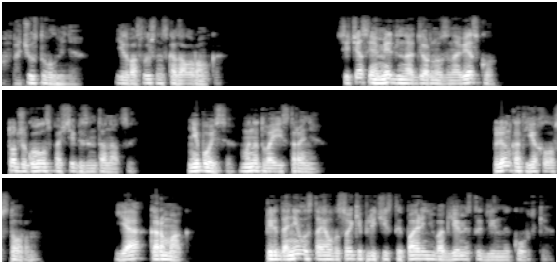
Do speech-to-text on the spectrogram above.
«Он почувствовал меня», — едва слышно сказал Ромка. «Сейчас я медленно отдерну занавеску». Тот же голос почти без интонаций. «Не бойся, мы на твоей стороне». Пленка отъехала в сторону. «Я Кармак, Перед Данилой стоял высокий плечистый парень в объемистой длинной куртке.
